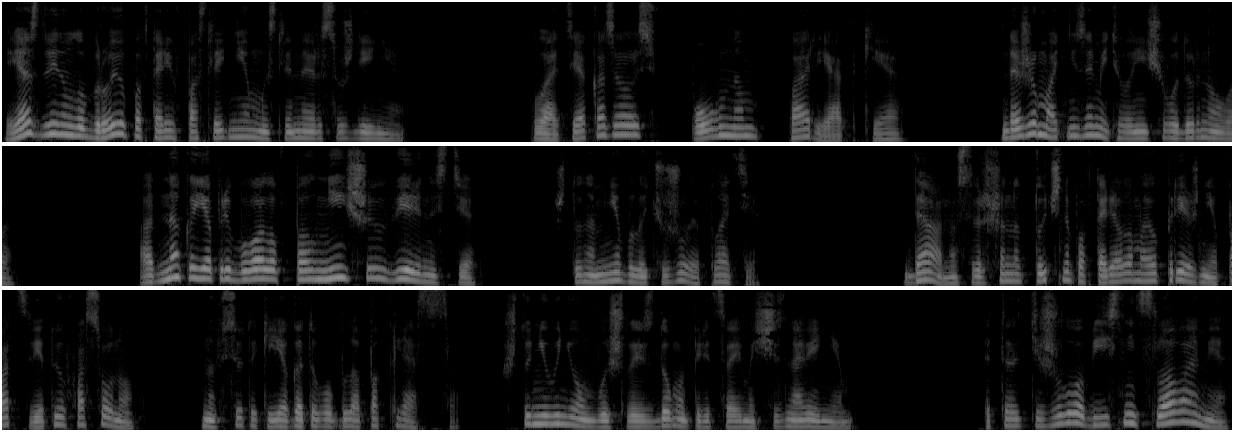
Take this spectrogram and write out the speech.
Я сдвинула бровью, повторив последнее мысленное рассуждение. Платье оказалось в полном порядке. Даже мать не заметила ничего дурного. Однако я пребывала в полнейшей уверенности, что на мне было чужое платье. Да, оно совершенно точно повторяло мое прежнее по цвету и фасону, но все-таки я готова была поклясться, что не в нем вышла из дома перед своим исчезновением. Это тяжело объяснить словами.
